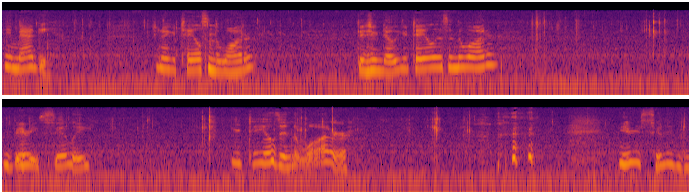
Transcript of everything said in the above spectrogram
Hey Maggie, did you know your tail's in the water? Did you know your tail is in the water? You're very silly. Your tail's in the water. You're a silly little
